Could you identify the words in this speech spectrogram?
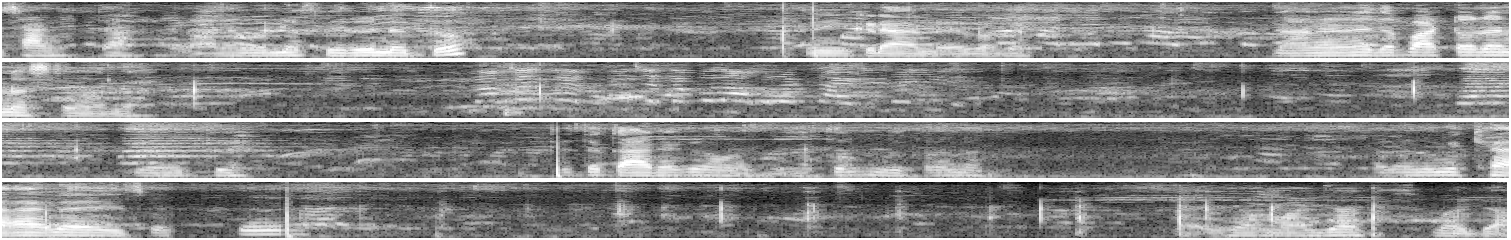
सांगता. नाना बोललं फिरून येतो. मी इकडे आलो आहे बघा. नानाने तर पाठवलं नसतं मला. ते तिथं कार्यक्रम होता. तर मित्रांनो कारण मी खेळायला यायचो. मजाच मजा.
